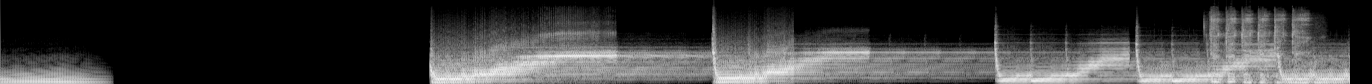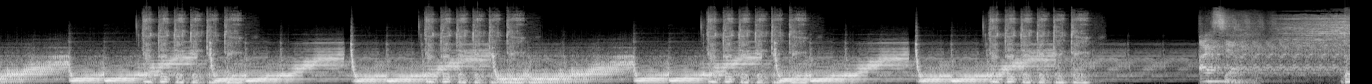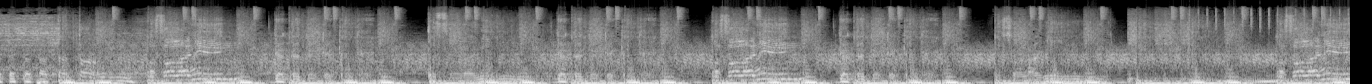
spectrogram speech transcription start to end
Akcja. Pozwolanin. Pozwolanin. Pozwolanin. Pozwolanin. Pozwolanin.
